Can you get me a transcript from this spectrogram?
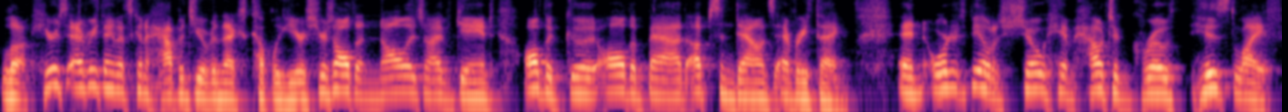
look, here's everything that's going to happen to you over the next couple of years. Here's all the knowledge I've gained, all the good, all the bad, ups and downs, everything. In order to be able to show him how to grow his life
